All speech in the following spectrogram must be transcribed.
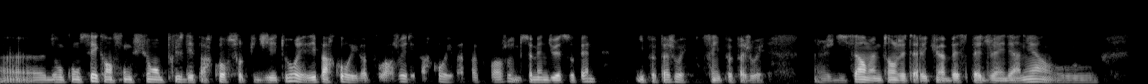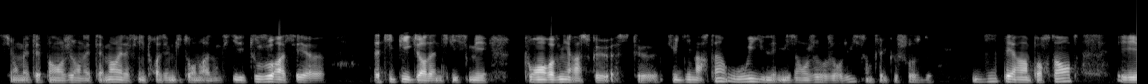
Euh, donc on sait qu'en fonction en plus des parcours sur le PGA Tour, il y a des parcours où il va pouvoir jouer, des parcours où il va pas pouvoir jouer. Une semaine du S Open, il peut pas jouer. Enfin, il peut pas jouer. je dis ça en même temps, j'étais avec lui à Best Page l'année dernière où si on mettait pas en jeu, on était mort. Il a fini troisième du tournoi. Donc il est toujours assez atypique, Jordan Spieth. Mais pour en revenir à ce que, à ce que tu dis, Martin, oui, les mises en jeu aujourd'hui sont quelque chose d'hyper importante et,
